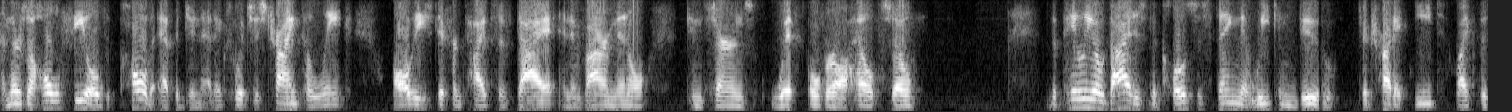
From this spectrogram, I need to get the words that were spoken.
And there's a whole field called epigenetics, which is trying to link all these different types of diet and environmental concerns with overall health. So the paleo diet is the closest thing that we can do to try to eat like the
